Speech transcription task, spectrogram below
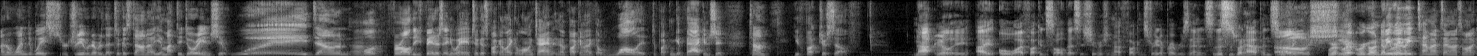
on a one-way street, or whatever that took us down a Yamate Dori and shit, way down. well, for all these faders, anyway, it took us fucking like a long time and a fucking like a wallet to fucking get back and shit. Tom, you fucked yourself. Not really. I oh I fucking solved that situation. I fucking straight up represented. So this is what happens. So Oh like, shit! We're, we're, we're going down. Wait, wait, wait! Time out! Time out! Time out!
